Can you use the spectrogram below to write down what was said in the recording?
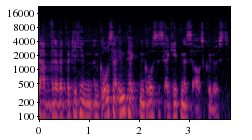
da, da wird wirklich ein, ein, großer Impact, ein großes Ergebnis ausgelöst.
